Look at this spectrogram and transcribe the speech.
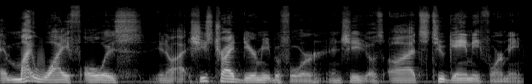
And my wife always, you know, she's tried deer meat before and she goes, Oh, it's too gamey for me.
